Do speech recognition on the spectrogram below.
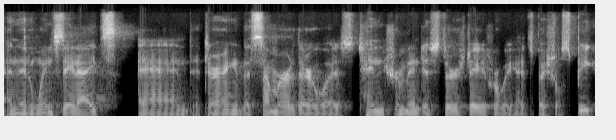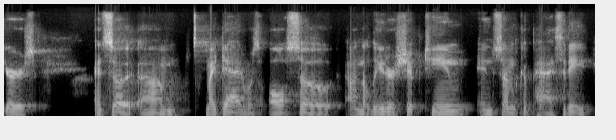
and then Wednesday nights, and during the summer there was ten tremendous Thursdays where we had special speakers, and so um, my dad was also on the leadership team in some capacity,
